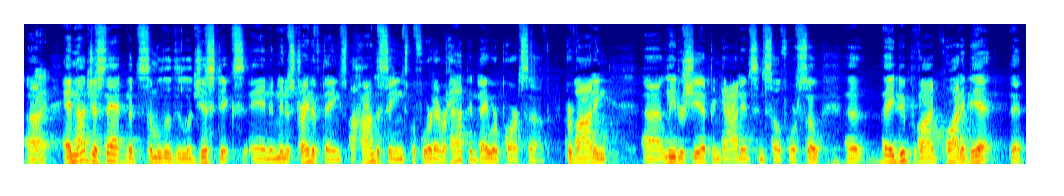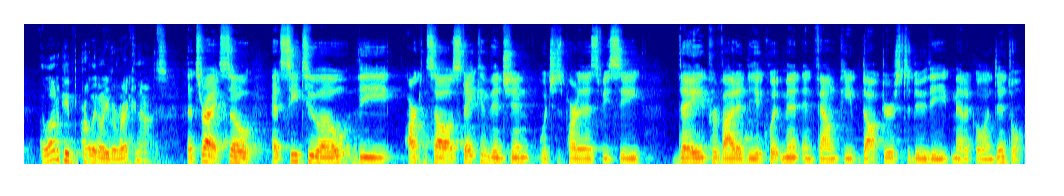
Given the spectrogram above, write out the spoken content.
Um, Right. And not just that, but some of the logistics and administrative things behind the scenes before it ever happened, they were parts of providing uh, leadership and guidance and so forth. So uh, they do provide quite a bit that a lot of people probably don't even recognize. That's right. So at C2O, the Arkansas State Convention, which is part of the SBC, they provided the equipment and found peep doctors to do the medical and dental.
